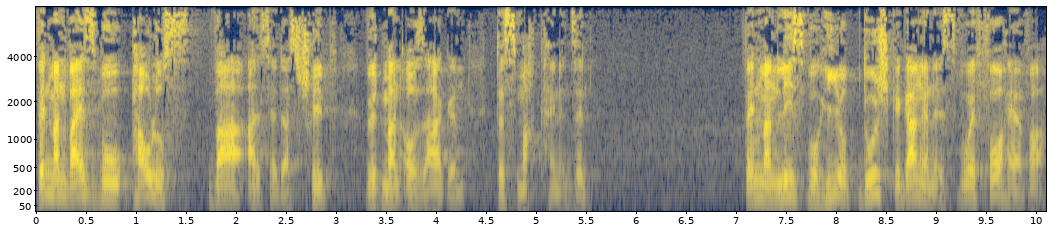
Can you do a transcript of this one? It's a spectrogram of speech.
Wenn man weiß, wo Paulus war, als er das schrieb, wird man auch sagen, das macht keinen Sinn. Wenn man liest, wo Hiob durchgegangen ist, wo er vorher war,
